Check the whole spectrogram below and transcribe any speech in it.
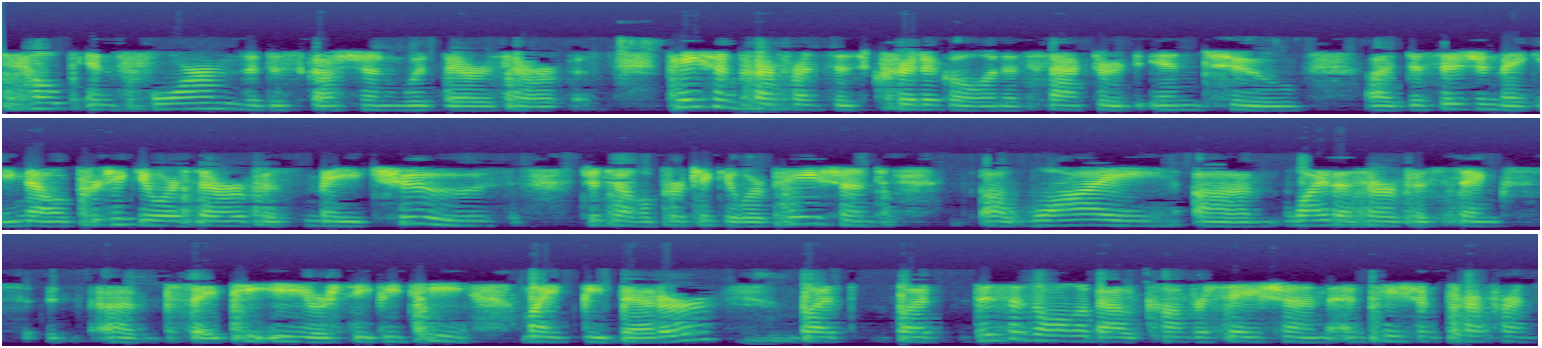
to help inform the discussion with their therapist. Patient preference is critical and is factored into uh, decision making. Now, a particular therapist may choose to tell a particular patient uh, why um, why the therapist thinks, uh, say, PE or CPT might be better, mm-hmm. but but this is all about conversation, and patient preference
